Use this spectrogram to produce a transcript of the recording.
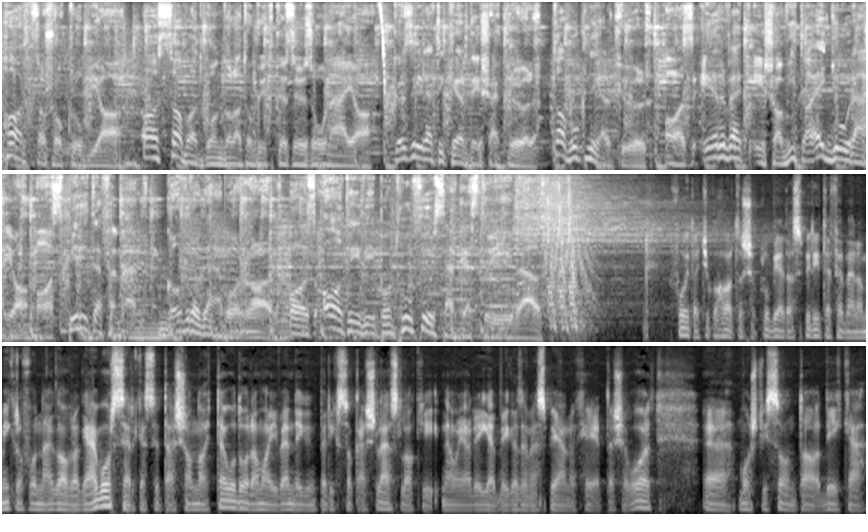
Harcosok klubja. A szabad gondolatok ütköző zónája. Közéleti kérdésekről, tabuk nélkül. Az érvek és a vita egy órája a Spirit fm Gavra Gáborral, az atv.hu főszerkesztőjével. Folytatjuk a Harcosok klubját a Spirit fm a mikrofonnál Gavra Gábor, szerkesztőtársam Nagy Teodor, a mai vendégünk pedig Szakás László, aki nem olyan régen még az MSZP elnök helyettese volt, e, most viszont a DK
